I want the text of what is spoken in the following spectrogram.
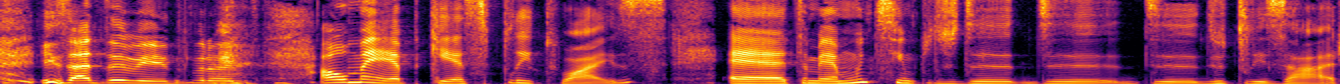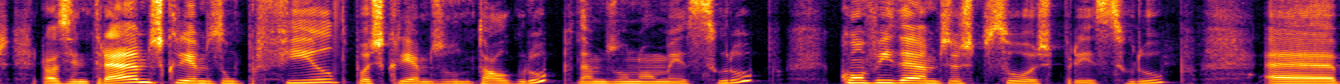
Exatamente, pronto. Há uma app que é Splitwise, é, também é muito simples de, de, de, de utilizar. Nós entramos, criamos um perfil, depois criamos um tal grupo, damos um nome a esse grupo, convidamos as pessoas para esse grupo, ah,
